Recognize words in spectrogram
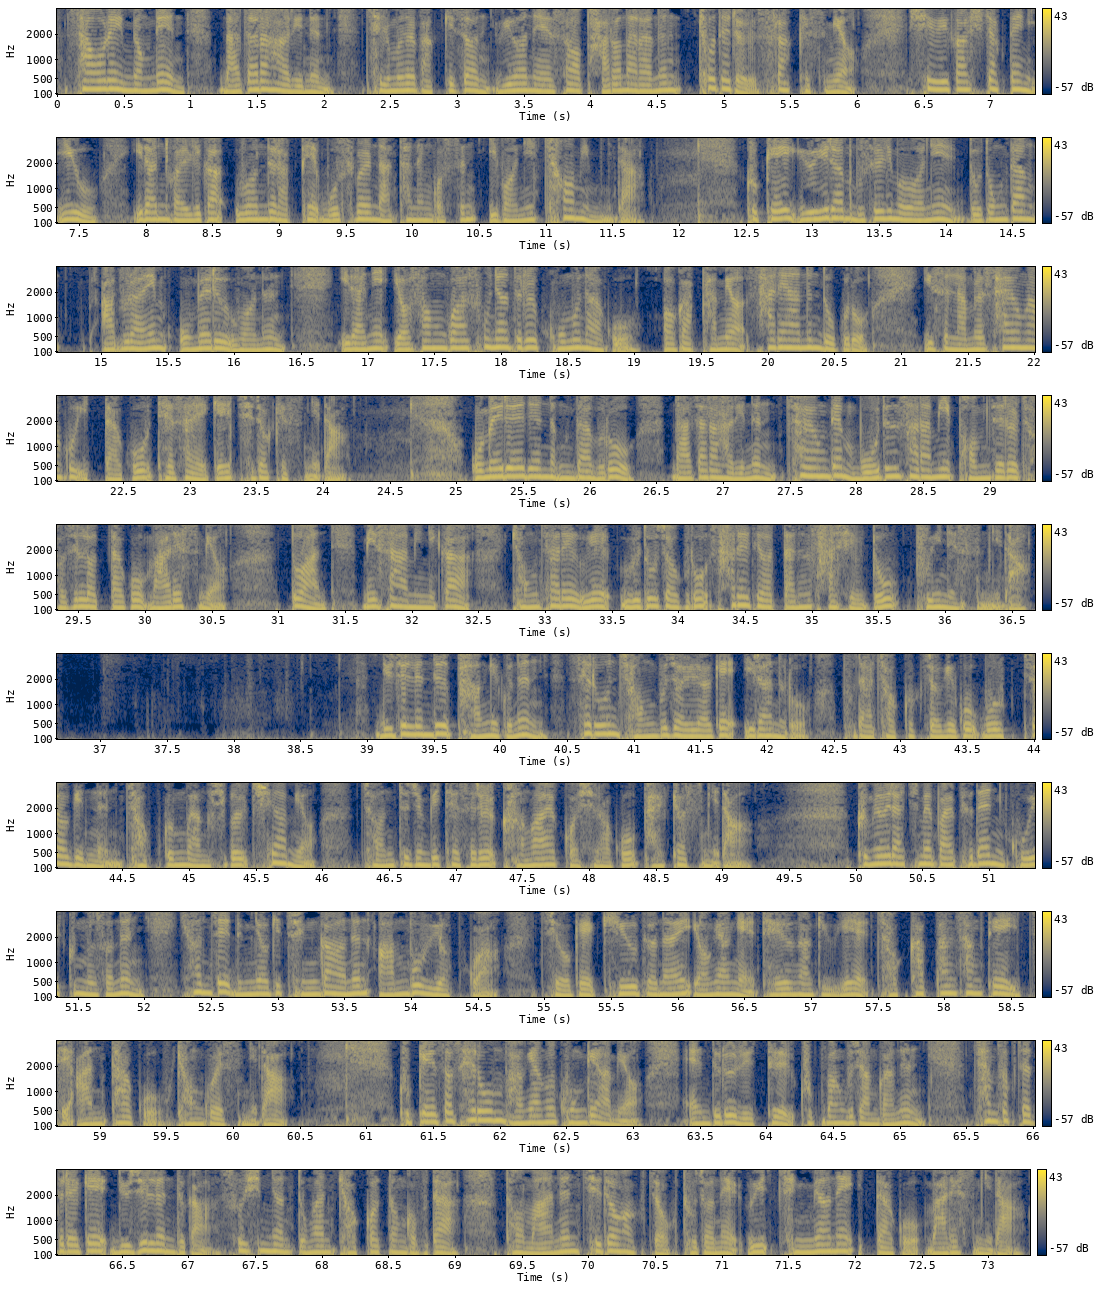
4월에 임명된 나자라 하리는 질문을 받기 전 위원회에서 발언하라는 초대를 수락했으며 시위가 시작된 이후 이란 관리가 의원들 앞에 모습을 나타낸 것은 이번이 처음입니다. 국회의 유일한 무슬림 의원인 노동당 아브라임 오메르 의원은 이란이 여성과 소녀들을 고문하고 억압하며 살해하는 도구로 이슬람을 사용하고 있다고 대사에게 지적했습니다. 오메르에 대한 응답으로 나자라 하리는 처형된 모든 사람이 범죄를 저질렀다고 말했으며 또한 미사 아미니가 경찰에 의해 의도적으로 살해되었다는 사실도 부인했습니다. 뉴질랜드 방위군은 새로운 정부 전략의 일환으로 보다 적극적이고 목적 있는 접근 방식을 취하며 전투 준비 태세를 강화할 것이라고 밝혔습니다. 금요일 아침에 발표된 고위급 문서는 현재 능력이 증가하는 안보 위협과 지역의 기후 변화의 영향에 대응하기 위해 적합한 상태에 있지 않다고 경고했습니다. 국회에서 새로운 방향을 공개하며 앤드루 리틀 국방부 장관은 참석자들에게 뉴질랜드가 수십 년 동안 겪었던 것보다 더 많은 지정학적 도전에 직면해 있다고 말했습니다.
